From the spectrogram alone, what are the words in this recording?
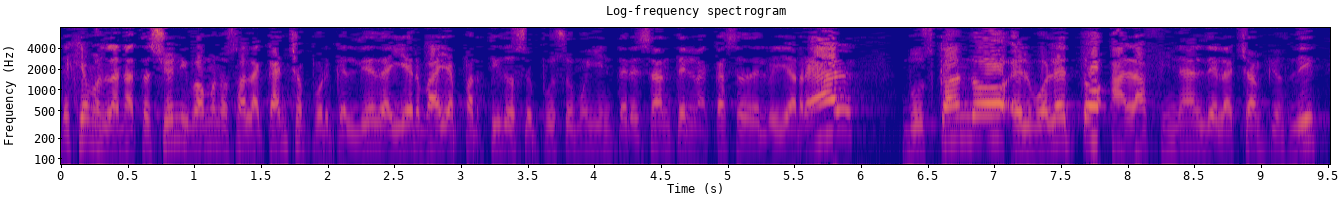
Dejemos la natación y vámonos a la cancha porque el día de ayer vaya partido se puso muy interesante en la casa del Villarreal, buscando el boleto a la final de la Champions League.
